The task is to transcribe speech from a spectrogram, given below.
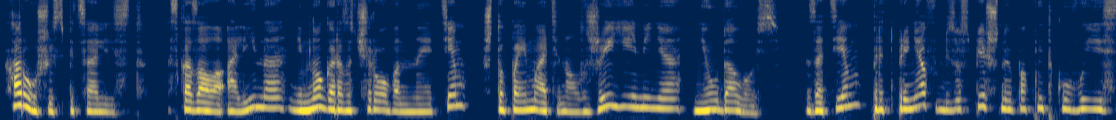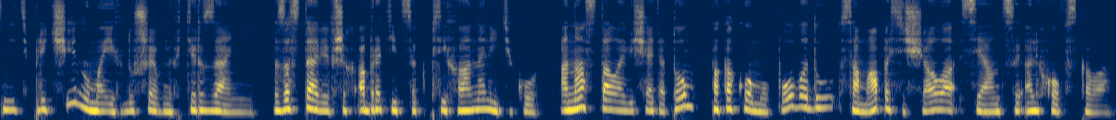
Хороший специалист, сказала Алина, немного разочарованная тем, что поймать на лжи ей меня не удалось. Затем, предприняв безуспешную попытку выяснить причину моих душевных терзаний, заставивших обратиться к психоаналитику, она стала вещать о том, по какому поводу сама посещала сеансы Ольховского.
